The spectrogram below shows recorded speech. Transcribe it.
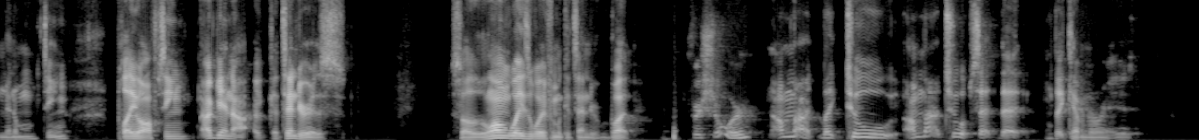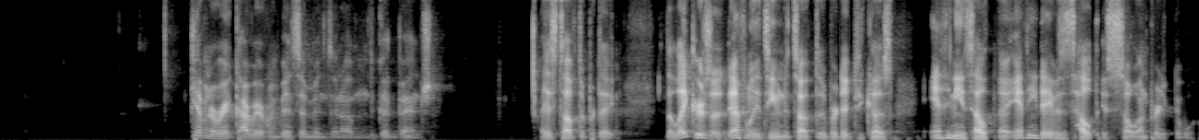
minimum team, playoff team. Again, a contender is so a long ways away from a contender, but for sure, I'm not like too. I'm not too upset that that Kevin Durant is. Kevin Durant, Kyrie Irving, Ben Simmons, and um, the good bench. It's tough to predict. The Lakers are definitely a team that's tough to predict because Anthony's health, uh, Anthony Davis' health is so unpredictable.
